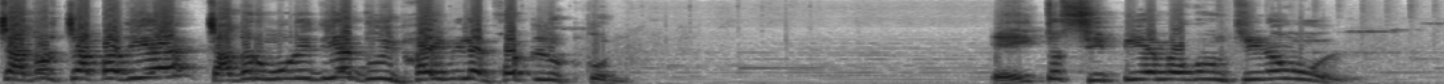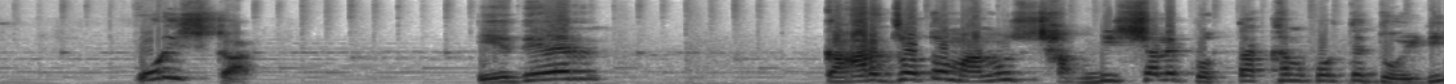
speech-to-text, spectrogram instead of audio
চাদর চাপা দিয়ে, চাদর মুড়ি দিয়ে দুই ভাই মিলে ভোট লুট করি। এই তো সিপিএম এবং তৃণমূল। পরিষ্কার। এদের কার্যত মানুষ ছাব্বিশ সালে প্রত্যাখ্যান করতে তৈরি,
